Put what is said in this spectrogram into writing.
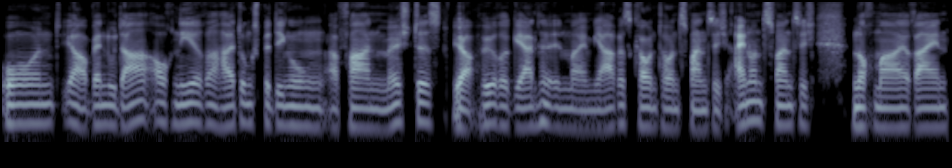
Und ja, wenn du da auch nähere Haltungsbedingungen erfahren möchtest, ja, höre gerne in meinem Jahrescountdown 2021 nochmal rein.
